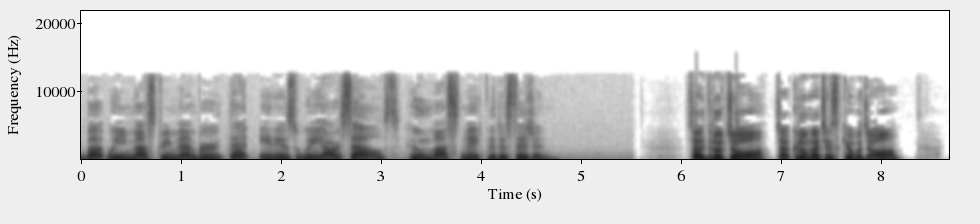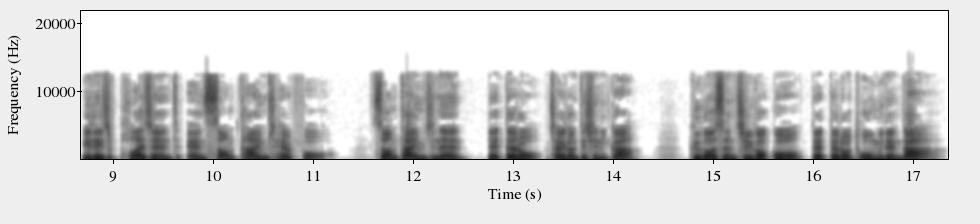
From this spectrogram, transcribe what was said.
but we must remember that it is we ourselves who must make the decision. 잘 들었죠? 자, 그럼 같이 해석해보죠. It is pleasant and sometimes helpful. sometimes는 때때로, 자, 이런 뜻이니까 그것은 즐겁고 때때로 도움이 된다.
